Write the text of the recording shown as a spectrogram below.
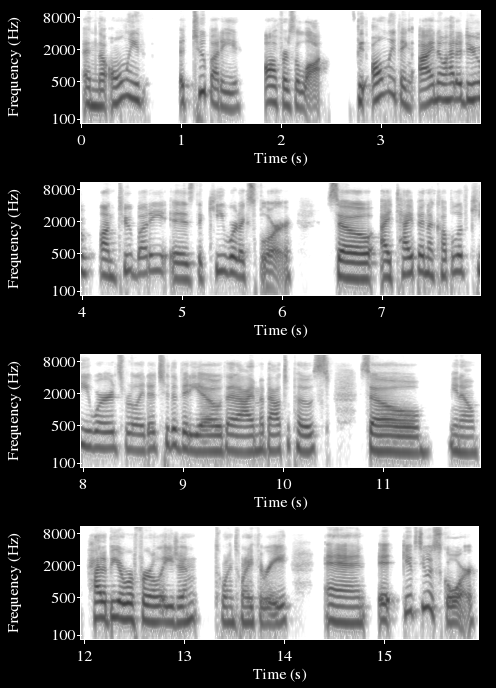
and the only uh, TubeBuddy offers a lot. The only thing I know how to do on TubeBuddy is the keyword explorer. So I type in a couple of keywords related to the video that I'm about to post. So, you know, how to be a referral agent 2023, and it gives you a score.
